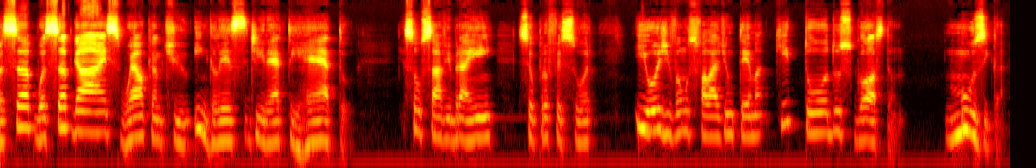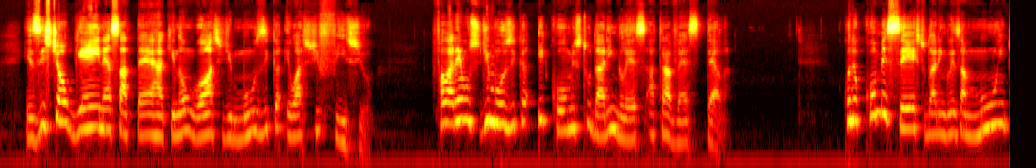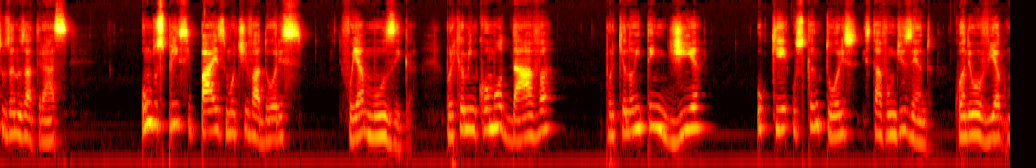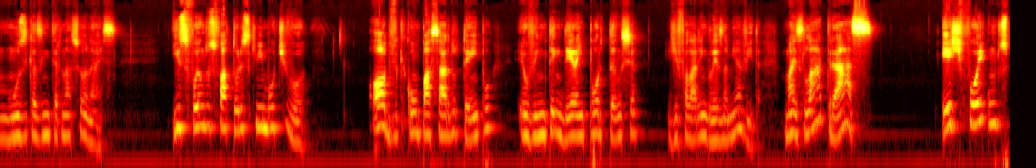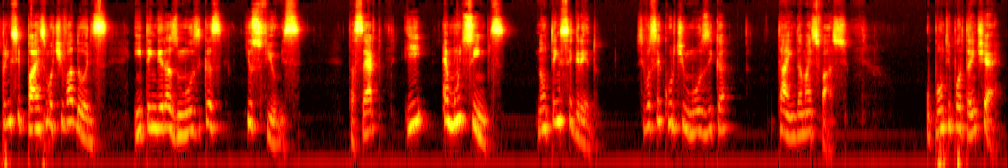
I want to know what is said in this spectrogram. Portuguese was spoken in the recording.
What's up, what's up, guys? Welcome to Inglês Direto e Reto. Eu sou o Sávio Ibrahim, seu professor, e hoje vamos falar de um tema que todos gostam: música. Existe alguém nessa terra que não goste de música? Eu acho difícil. Falaremos de música e como estudar inglês através dela. Quando eu comecei a estudar inglês há muitos anos atrás, um dos principais motivadores foi a música, porque eu me incomodava, porque eu não entendia o que os cantores estavam dizendo quando eu ouvia músicas internacionais. Isso foi um dos fatores que me motivou. Óbvio que com o passar do tempo eu vim entender a importância de falar inglês na minha vida. Mas lá atrás, este foi um dos principais motivadores: entender as músicas e os filmes. Tá certo? E é muito simples, não tem segredo. Se você curte música, tá ainda mais fácil. O ponto importante é:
